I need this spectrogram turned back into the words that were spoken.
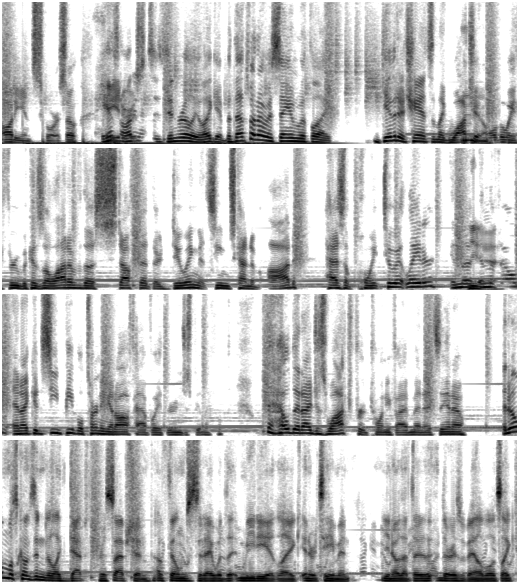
audience score. So I guess audiences didn't really like it, but that's what I was saying with like, give it a chance and like watch Mm. it all the way through because a lot of the stuff that they're doing that seems kind of odd has a point to it later in the in the film, and I could see people turning it off halfway through and just be like, "What the, what the hell did I just watch for 25 minutes?" You know? It almost comes into like depth perception of films today with the immediate like entertainment, you know, that there there is available. It's like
